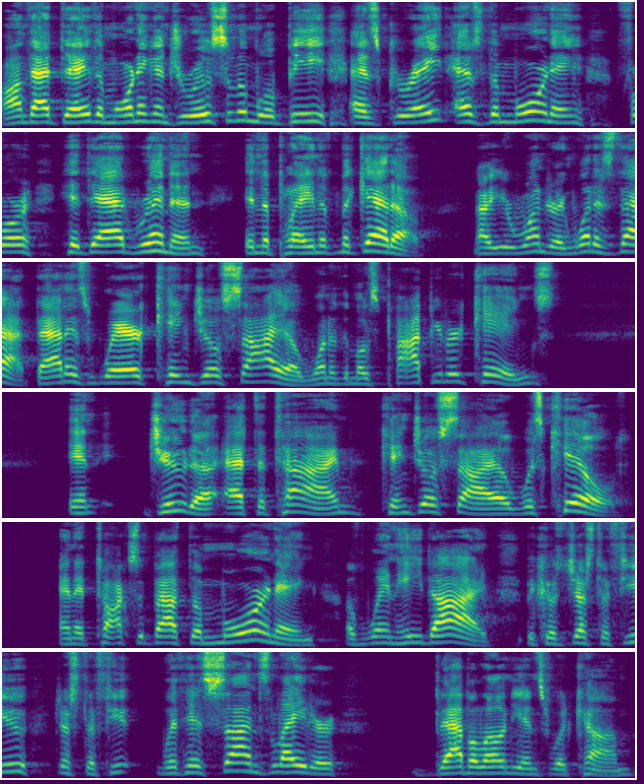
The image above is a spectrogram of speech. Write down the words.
On that day, the mourning in Jerusalem will be as great as the mourning for Hadad Rimmon in the plain of Megiddo. Now you're wondering, what is that? That is where King Josiah, one of the most popular kings in Judah at the time, King Josiah, was killed. And it talks about the mourning of when he died, because just a few, just a few, with his sons later, Babylonians would come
